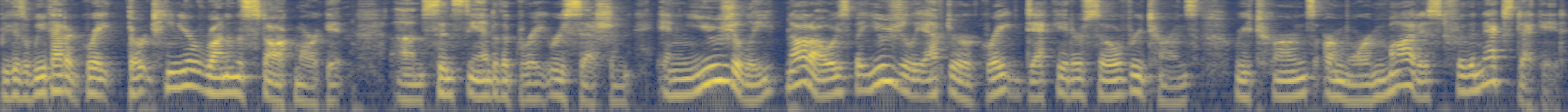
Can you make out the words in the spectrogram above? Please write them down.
because we've had a great 13 year run in the stock market um, since the end of the Great Recession. And usually, not always, but usually after a great decade or so of returns, returns are more modest for the next decade.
